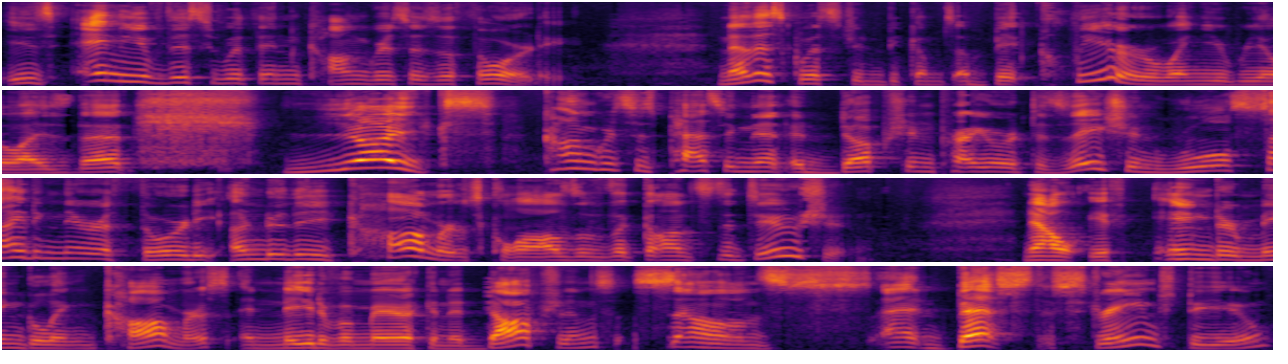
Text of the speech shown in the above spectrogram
is any of this within Congress's authority? Now this question becomes a bit clearer when you realize that, yikes, Congress is passing that adoption prioritization rule citing their authority under the Commerce Clause of the Constitution. Now, if intermingling commerce and Native American adoptions sounds at best strange to you,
